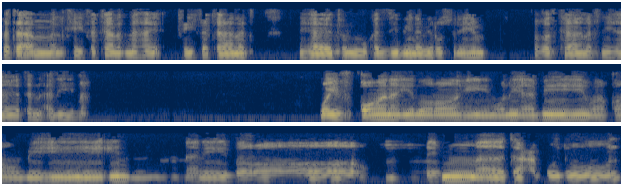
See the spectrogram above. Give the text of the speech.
فتأمل كيف كانت نهاية كيف كانت نهاية المكذبين برسلهم فقد كانت نهاية أليمة. وإذ قال إبراهيم لأبيه وقومه إنني براء مما تعبدون.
